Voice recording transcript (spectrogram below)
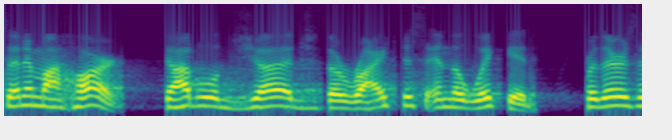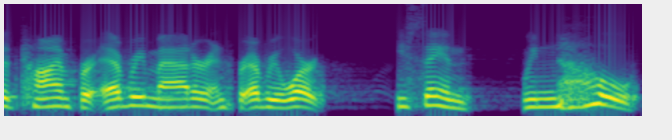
said in my heart, God will judge the righteous and the wicked, for there is a time for every matter and for every work. He's saying, we know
